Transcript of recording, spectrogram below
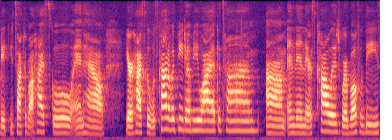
Did- you talked about high school and how your high school was kind of a PWI at the time, um, and then there's college where both of these,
